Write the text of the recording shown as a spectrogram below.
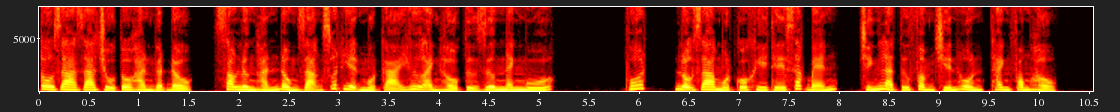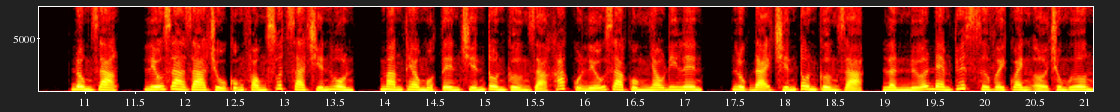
Tô gia gia chủ Tô Hàn gật đầu, sau lưng hắn đồng dạng xuất hiện một cái hư ảnh hầu tử dương nhanh múa. Vuốt, lộ ra một cỗ khí thế sắc bén, chính là tứ phẩm chiến hồn, thanh phong hầu. Đồng dạng, liễu gia gia chủ cũng phóng xuất ra chiến hồn, mang theo một tên chiến tôn cường giả khác của liễu gia cùng nhau đi lên, lục đại chiến tôn cường giả, lần nữa đem tuyết sư vây quanh ở trung ương.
